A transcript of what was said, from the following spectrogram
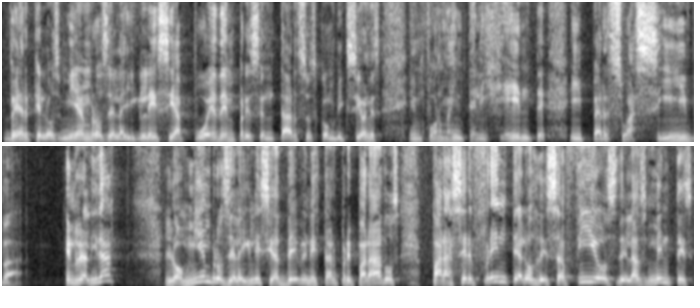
ver que los miembros de la iglesia pueden presentar sus convicciones en forma inteligente y persuasiva. En realidad, los miembros de la iglesia deben estar preparados para hacer frente a los desafíos de las mentes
